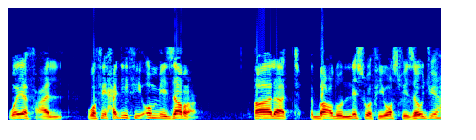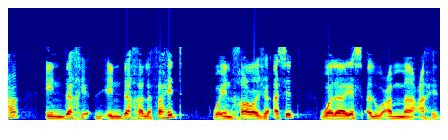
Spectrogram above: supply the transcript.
ويفعل. وفي حديث أم زرع قالت بعض النسوة في وصف زوجها إن دخل, إن دخل فهد وإن خرج أسد ولا يسأل عما عهد.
